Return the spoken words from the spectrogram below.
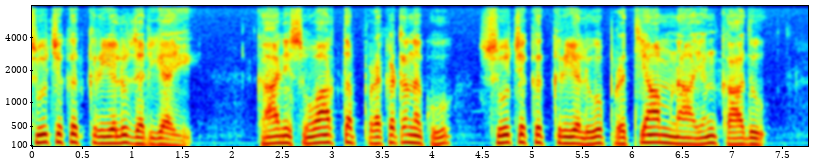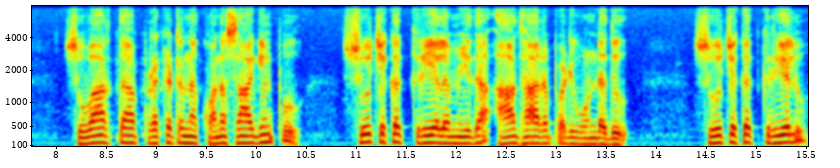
సూచక క్రియలు జరిగాయి. కాని సువార్త ప్రకటనకు సూచక క్రియలు ప్రత్యామ్నాయం కాదు. సువార్త ప్రకటన కొనసాగింపు సూచక క్రియల మీద ఆధారపడి ఉండదు. సూచక క్రియలు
